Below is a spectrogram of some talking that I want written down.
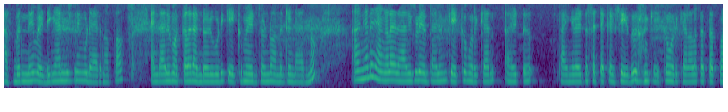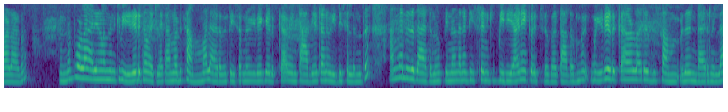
ഹസ്ബൻഡിന്റെയും വെഡിങ് ആനിവേഴ്സറിയും കൂടെ ആയിരുന്നു. അപ്പം എന്തായാലും മക്കളെ രണ്ടുപേരും കൂടി കേക്ക് മേടിച്ചുകൊണ്ട് വന്നിട്ടുണ്ടായിരുന്നു. അങ്ങനെ ഞങ്ങൾ എല്ലാവരും കൂടി എന്തായാലും കേക്ക് മുറിക്കാൻ ആയിട്ട് ഭയങ്കരമായിട്ട് സെറ്റൊക്കെ ചെയ്ത് കേക്ക് മുറിക്കാനുള്ള തെത്തപ്പാടാണ്. ഇന്നപ്പോൾ കാര്യങ്ങളൊന്നും എനിക്ക് വീഡിയോ എടുക്കാൻ പറ്റില്ല. കാരണം ഒരു ചമ്മലായിരുന്നു ടീച്ചറിന്റെ വീഡിയോ ഒക്കെ എടുക്കാൻ വേണ്ടി ആദ്യമായിട്ടാണ് വീട്ടിൽ ചെല്ലുന്നത്. അങ്ങനെ ഒരു ഇതായിരുന്നു. പിന്നെ തന്നെ ടീച്ചർ എനിക്ക് ബിരിയാണിയൊക്കെ വെച്ചത് കേട്ടോ അതൊന്നും വീഡിയോ എടുക്കാനുള്ള ഒരു ഇത് സം ഇത് ഉണ്ടായിരുന്നില്ല.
